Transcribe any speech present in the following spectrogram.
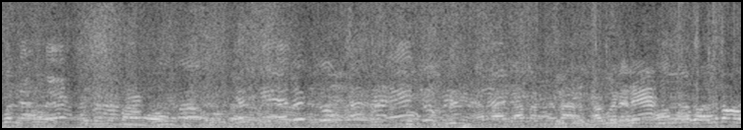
คนนั้นแท้ยังแก่ด้วยก็ทางแท้ก็เอาไปนะบอ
